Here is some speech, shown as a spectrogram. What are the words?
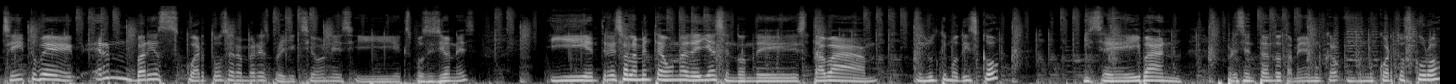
Sí, tuve. Eran varios cuartos, eran varias proyecciones y exposiciones. Y entré solamente a una de ellas en donde estaba el último disco. Y se iban presentando también en un, en un cuarto oscuro,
